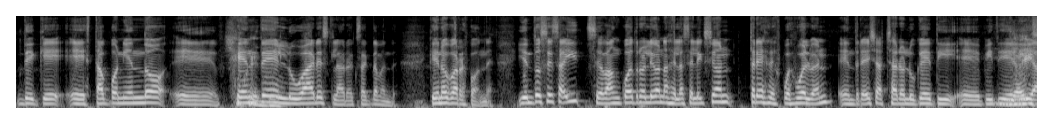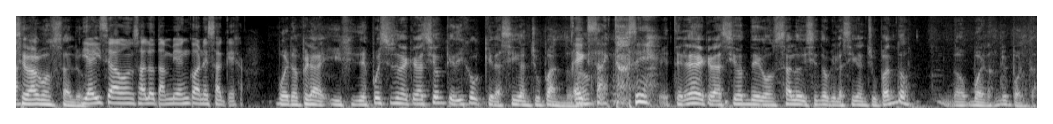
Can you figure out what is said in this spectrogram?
de que eh, está poniendo eh, gente, en lugares, claro, exactamente, que no corresponde. Y entonces ahí se van cuatro leonas de la selección, tres después vuelven, entre ellas Charo Luchetti, eh, Piti Y ahí se va Gonzalo. Y ahí se va Gonzalo también con esa queja. Bueno, espera, y después hizo una declaración que dijo que la sigan chupando. ¿no? Exacto, sí. ¿Tenés la declaración de Gonzalo diciendo que la sigan chupando? No, bueno, no importa.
